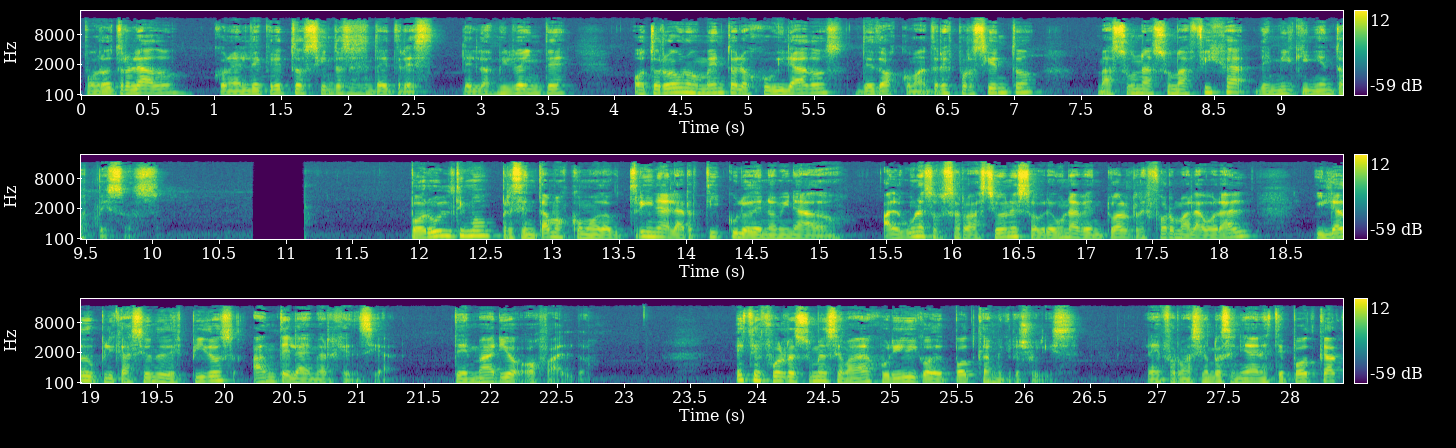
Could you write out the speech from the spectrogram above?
Por otro lado, con el decreto 163 del 2020, otorgó un aumento a los jubilados de 2,3% más una suma fija de 1.500 pesos. Por último, presentamos como doctrina el artículo denominado Algunas observaciones sobre una eventual reforma laboral y la duplicación de despidos ante la emergencia, de Mario Osvaldo. Este fue el resumen semanal jurídico de Podcast Microjuris. La información reseñada en este podcast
